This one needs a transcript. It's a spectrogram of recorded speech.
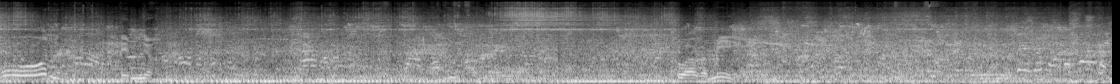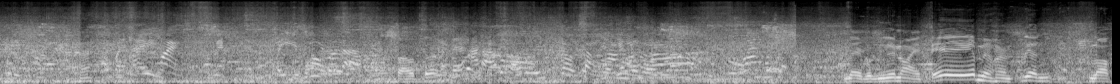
โอ้เต็มอยู่ ทัวกับมีฮะไปให้ไปอยู่พ่อก็ล่ะเปล่าตัวแต่หาเขาเราสั่งไว้ยังไงได้บักยือหน่อยเต็มเลยครับเรื่องหลอก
